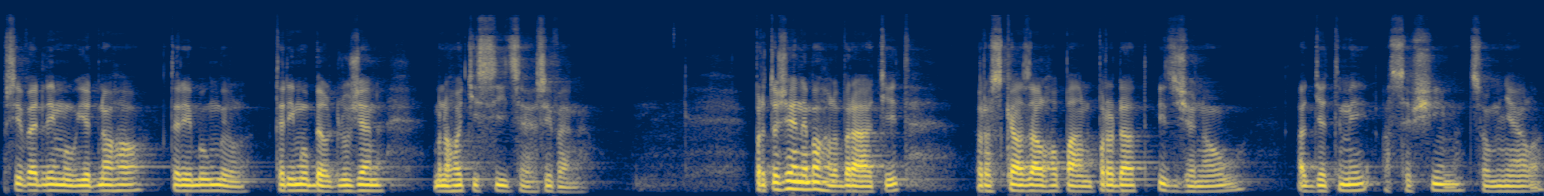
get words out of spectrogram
přivedli mu jednoho, který mu byl, který mu byl dlužen mnoho tisíc hřiven. Protože je nemohl vrátit, rozkázal ho pán prodat i s ženou a dětmi a se vším, co měl,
